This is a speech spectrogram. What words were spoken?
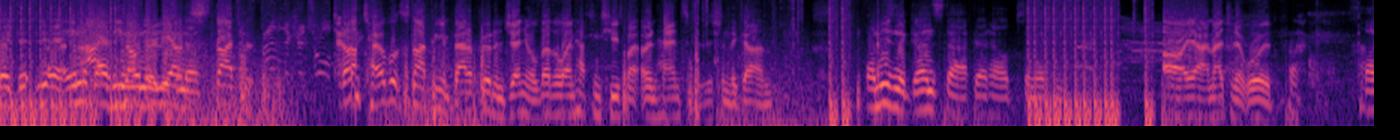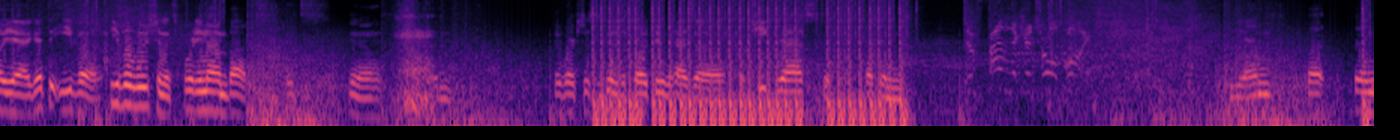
Like yeah, aim the I'm even not when gonna you're be able using to a, snipe it. Defend the control Dude, I'm terrible at sniping in Battlefield in general, let alone having to use my own hand to position the gun. I'm using a gun stock. That helps. And I can, Oh yeah, I imagine it would. Fuck. oh yeah, get the Evo Evolution. It's 49 bucks. It's you know, and it works just as good as the Pro 2. It has a, a cheek rest, a fucking Defend the control point. the end butt thing.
